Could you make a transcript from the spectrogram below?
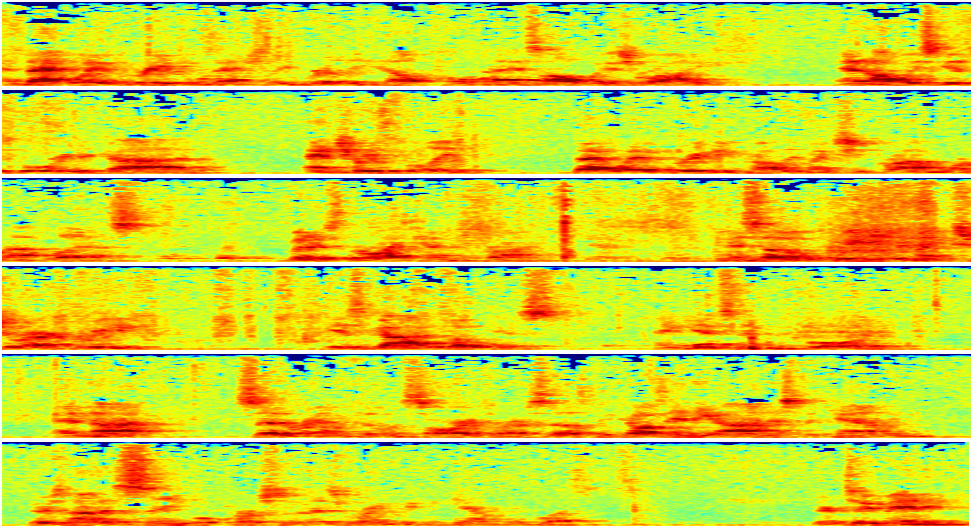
And that way of grieving is actually really helpful and it's always right and it always gives glory to God. And truthfully, that way of grieving probably makes you cry more, not less. But it's the right kind of crying. And so we need to make sure our grief is God focused and gets Him the glory and not sit around feeling sorry for ourselves because any honest accounting, there's not a single person in this room that can count their blessings. There are too many.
